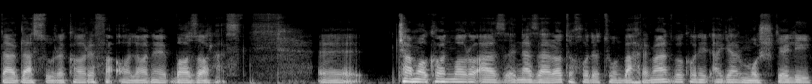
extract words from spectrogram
در دستور کار فعالان بازار هست. کماکان ما رو از نظرات خودتون بهرهمند بکنید. اگر مشکلی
